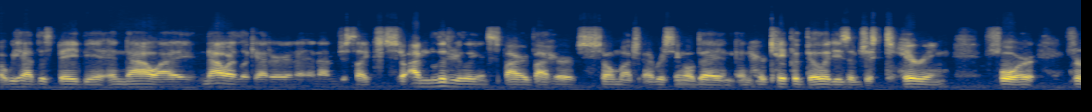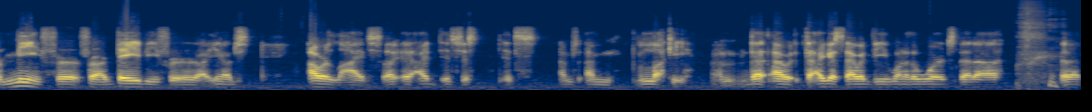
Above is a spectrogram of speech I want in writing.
uh, we had this baby and now i now i look at her and, and i'm just like so i'm literally inspired by her so much every single day and, and her capabilities of just caring for for me for for our baby for uh, you know just our lives. Like I, it's just it's i'm i'm lucky um, that I, would, I guess that would be one of the words that uh that I would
